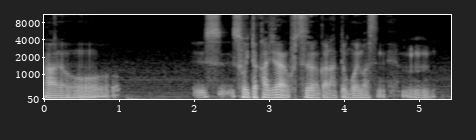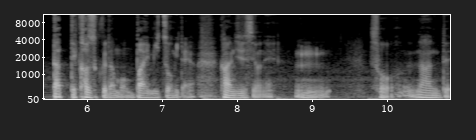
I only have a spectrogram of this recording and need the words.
あのそういった感じなのが普通なのかなって思いますね、うん、だって家族だもん倍密をみたいな感じですよね、うん、そう。なんで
